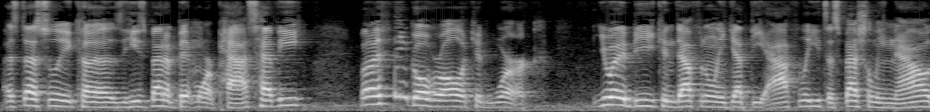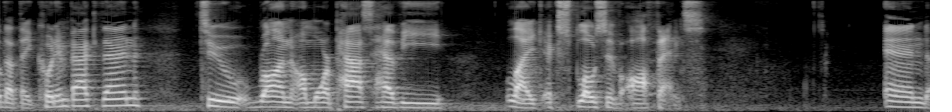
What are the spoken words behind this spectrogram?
especially because he's been a bit more pass heavy but I think overall it could work. UAB can definitely get the athletes, especially now that they couldn't back then, to run a more pass heavy, like explosive offense. And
